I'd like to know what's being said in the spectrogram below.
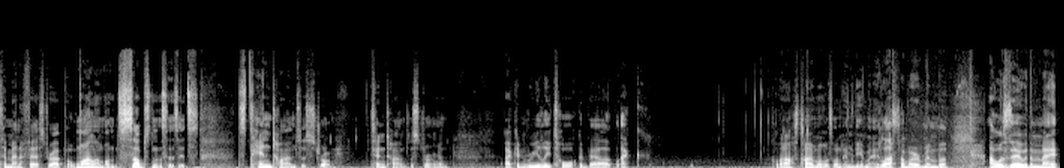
to manifest, right? But while I'm on substances, it's it's ten times as strong, ten times as strong, and I can really talk about like last time I was on MDMA. Last time I remember, I was there with a mate,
